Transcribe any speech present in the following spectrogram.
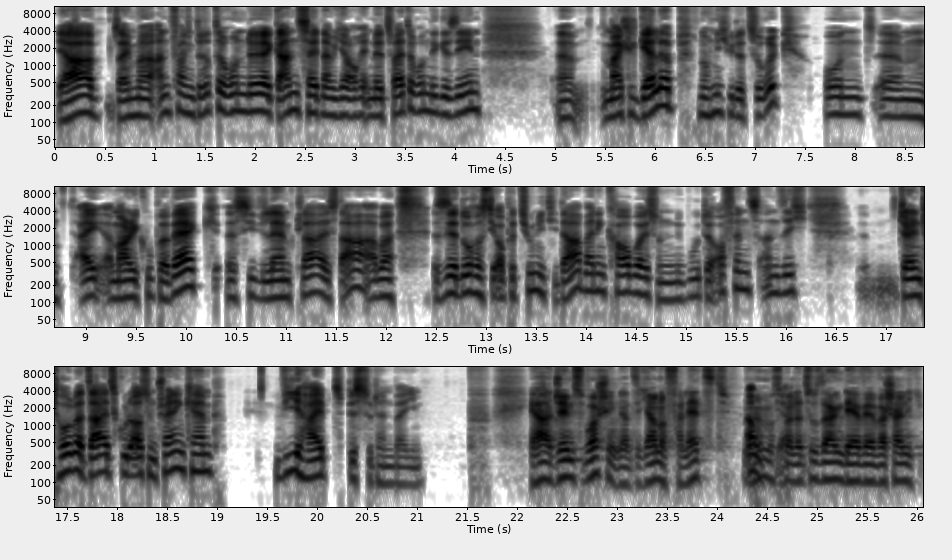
ja, sag ich mal, Anfang dritte Runde. Ganz selten habe ich ja auch in der zweiten Runde gesehen. Ähm, Michael Gallup noch nicht wieder zurück und ähm, Amari Cooper weg. äh, CD Lamb, klar, ist da, aber es ist ja durchaus die Opportunity da bei den Cowboys und eine gute Offense an sich. Ähm, Jalen Tolbert sah jetzt gut aus im Training Camp. Wie hyped bist du denn bei ihm? Ja, James Washington hat sich auch noch verletzt, ne, Oh, muss ja. man dazu sagen. Der wäre wahrscheinlich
